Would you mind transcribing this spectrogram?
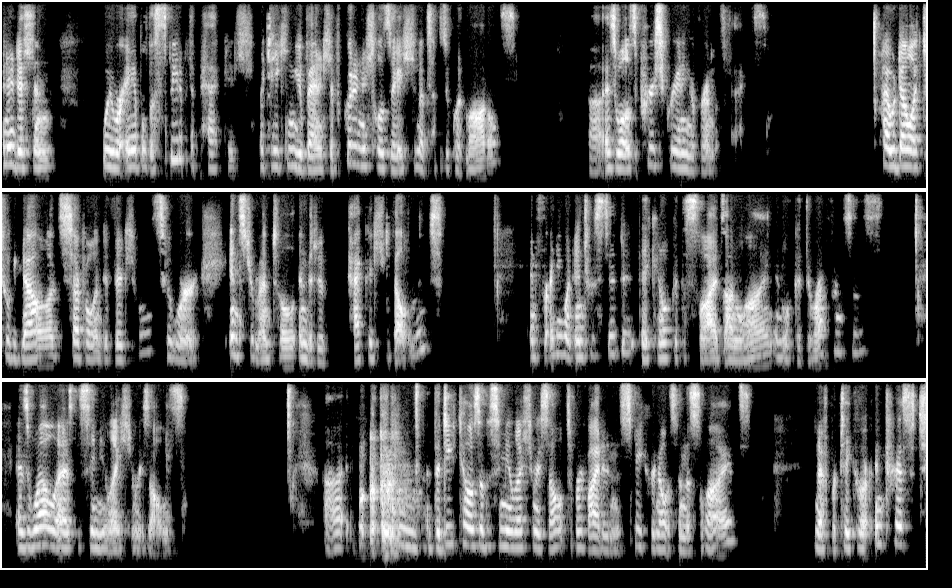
In addition, we were able to speed up the package by taking advantage of good initialization of subsequent models, uh, as well as pre-screening of random effects. I would now like to acknowledge several individuals who were instrumental in the de package development. And for anyone interested, they can look at the slides online and look at the references, as well as the simulation results. Uh, the details of the simulation results are provided in the speaker notes in the slides. And of particular interest,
